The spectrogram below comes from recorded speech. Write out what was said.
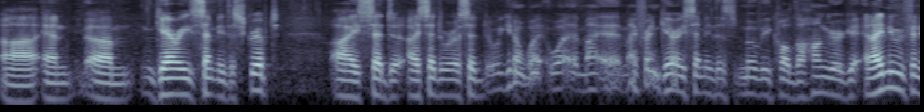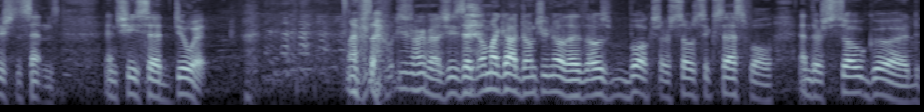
uh, and um, Gary sent me the script. I said, to, I said to her, I said, well, you know what? what my uh, my friend Gary sent me this movie called The Hunger Games, and I didn't even finish the sentence, and she said, do it. I was like, what are you talking about? She said, oh my God, don't you know that those books are so successful and they're so good?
